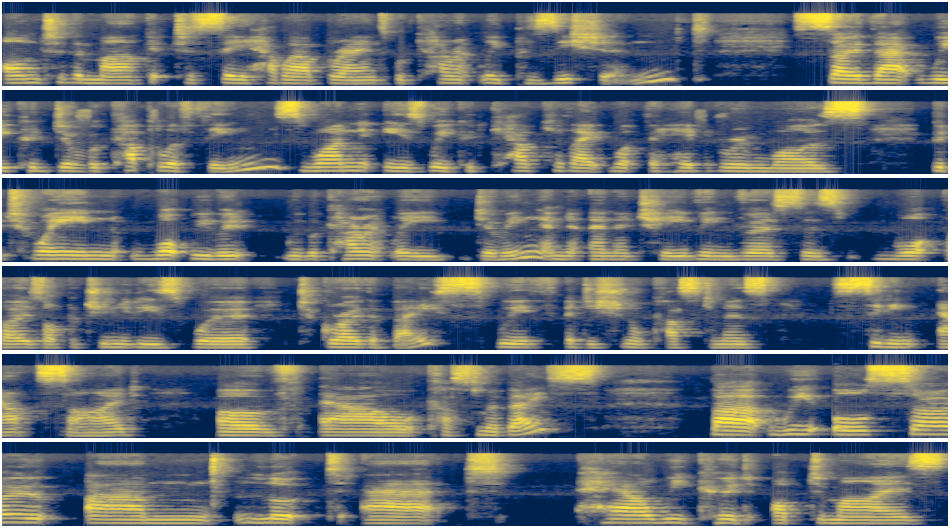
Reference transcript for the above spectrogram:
onto the market to see how our brands were currently positioned so that we could do a couple of things. One is we could calculate what the headroom was between what we were we were currently doing and, and achieving versus what those opportunities were to grow the base with additional customers sitting outside of our customer base. But we also um, looked at how we could optimize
